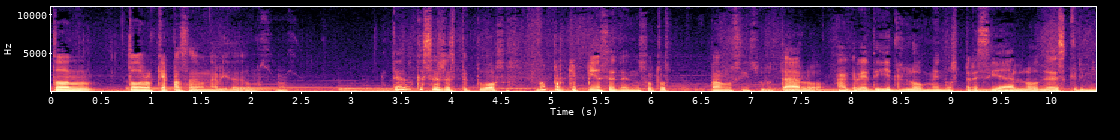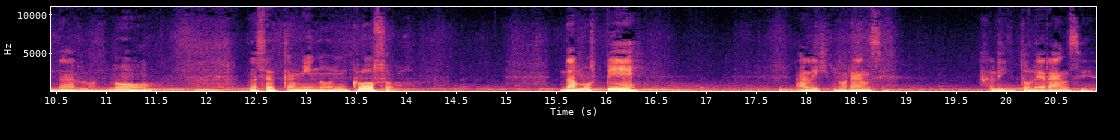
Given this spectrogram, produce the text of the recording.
todo, todo lo que pasa en una vida de unos. ¿no? Tenemos que ser respetuosos, no porque piense de nosotros vamos a insultarlo, agredirlo, menospreciarlo, discriminarlo. No, no es el camino. Incluso damos pie a la ignorancia, a la intolerancia,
